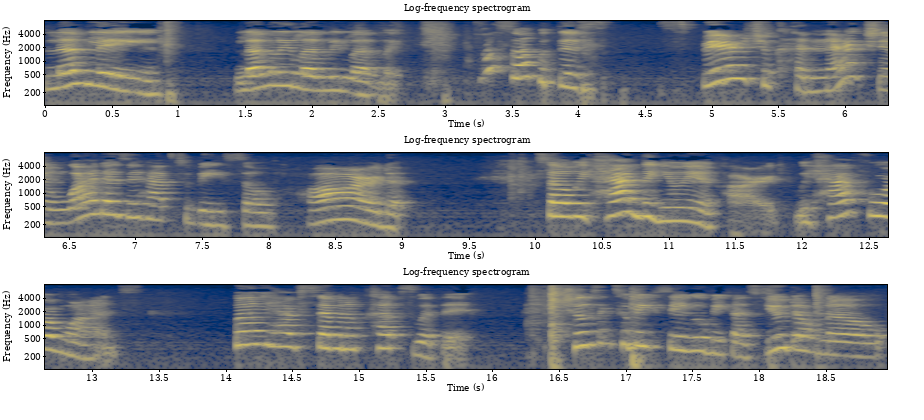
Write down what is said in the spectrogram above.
Lovely. Lovely, lovely, lovely. What's up with this spiritual connection? Why does it have to be so hard? So we have the Union card. We have Four of Wands. But we have Seven of Cups with it. Choosing to be single because you don't know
